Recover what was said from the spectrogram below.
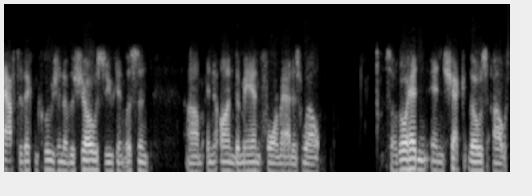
after the conclusion of the show so you can listen um, in on-demand format as well. So go ahead and, and check those out.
